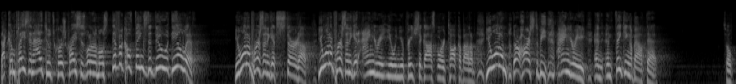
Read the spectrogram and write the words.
That complacent attitude towards Christ is one of the most difficult things to do, deal with. You want a person to get stirred up. You want a person to get angry at you when you preach the gospel or talk about them. You want them, their hearts to be angry and, and thinking about that. So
